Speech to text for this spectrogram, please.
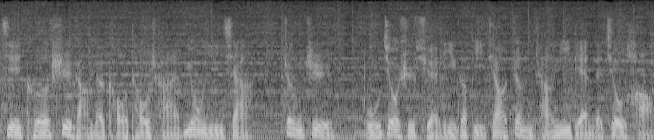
借柯市长的口头禅用一下，政治不就是选一个比较正常一点的就好？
